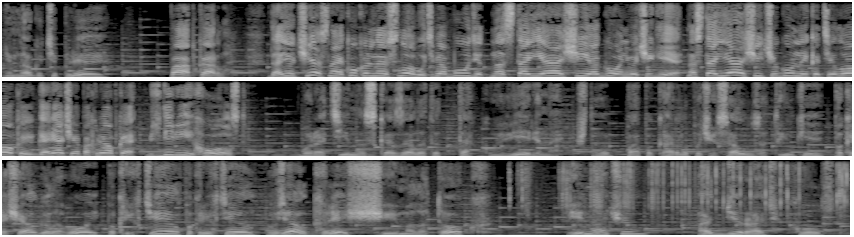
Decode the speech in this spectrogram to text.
немного теплее. «Пап, Карл, даю честное кукольное слово, у тебя будет настоящий огонь в очаге, настоящий чугунный котелок и горячая похлебка. Сдери холст!» Буратино сказал это так уверенно, что папа Карло почесал в затылке, покачал головой, покряхтел, покряхтел, взял клещи и молоток и начал отдирать холст.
